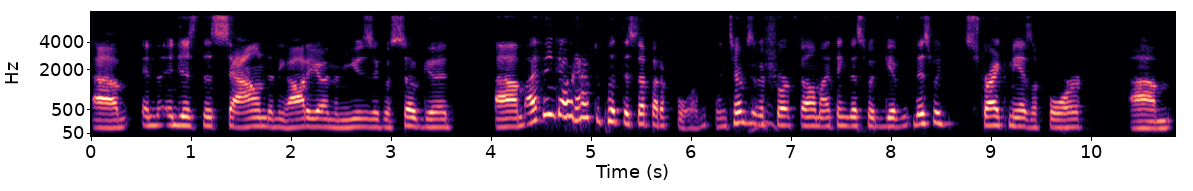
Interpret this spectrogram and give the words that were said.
Um, and and just the sound and the audio and the music was so good. Um, I think I would have to put this up at a four. In terms of a short film, I think this would give this would strike me as a four. Um,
